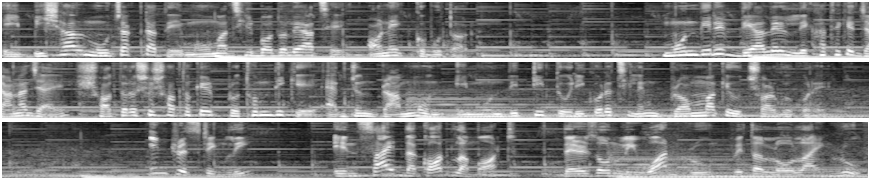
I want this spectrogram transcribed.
এই বিশাল মৌচাকটাতে মৌমাছির বদলে আছে অনেক কবুতর। মন্দিরের দেয়ালের লেখা থেকে জানা যায় সতেরোশো শতকের প্রথম দিকে একজন ব্রাহ্মণ এই মন্দিরটি তৈরি করেছিলেন ব্রহ্মাকে উৎসর্গ করে Interestingly, inside the Kodla Mott, there is only one room with a low lying roof,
